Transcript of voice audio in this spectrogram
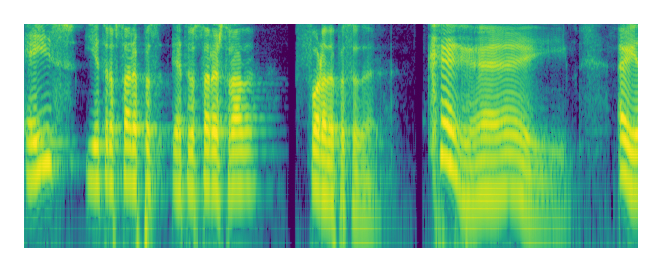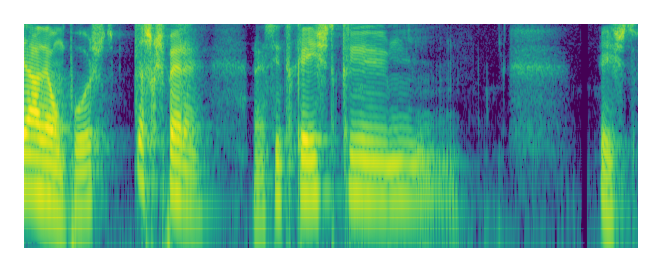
É isso e atravessar a, atravessar a estrada fora da passadeira. Caguei! A idade é um posto, eles que esperem. é? Sinto que é isto que. É isto.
